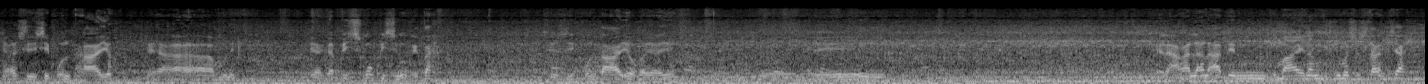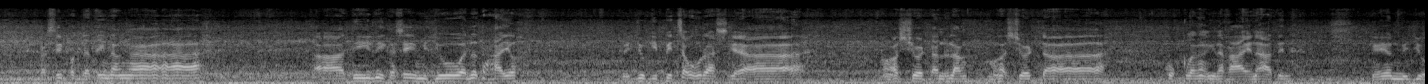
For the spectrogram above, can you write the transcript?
Kaya sinisipon tayo. Kaya muna. Kaya kapis ko, piso kita. Sinisipon tayo. Kaya yun. Eh, kailangan lang natin kumain ng medyo masustansya. Kasi pagdating ng ah, ah, daily kasi medyo ano tayo. Medyo gipit sa oras. Kaya mga short ano lang. Mga short ah, cook lang ang kinakain natin. Ngayon medyo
